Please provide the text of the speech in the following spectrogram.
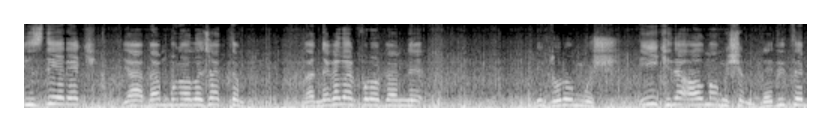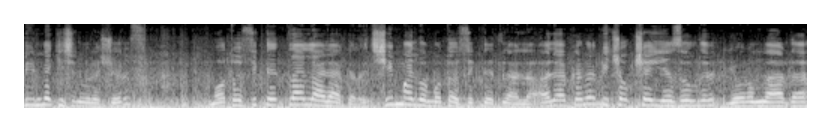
izleyerek ya ben bunu alacaktım. Ben ne kadar problemli bir durummuş. İyi ki de almamışım dedirtebilmek için uğraşıyoruz. Motosikletlerle alakalı, Çin malı motosikletlerle alakalı birçok şey yazıldı yorumlarda.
